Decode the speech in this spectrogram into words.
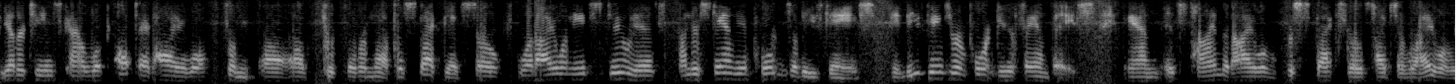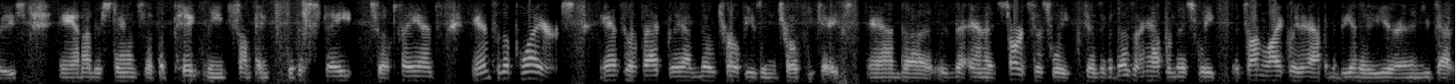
the other teams kind of look up at Iowa from uh, from that perspective. So what Iowa needs to do is understand the importance of these games. These games are important to your fan base, and it's time that Iowa respects those types of rivalries and understands that the pig means something to the state, to fans, and to the players, and to the fact they have no trophies in the trophy case. And uh, and it starts this week because if it doesn't happen this week, it's unlikely to happen at the end of the year, and then you've got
